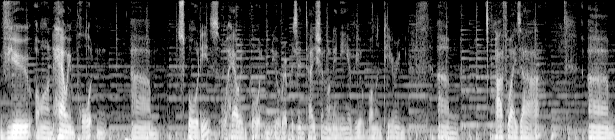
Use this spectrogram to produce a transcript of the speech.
view on how important um, sport is or how important your representation on any of your volunteering um, pathways are, um,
